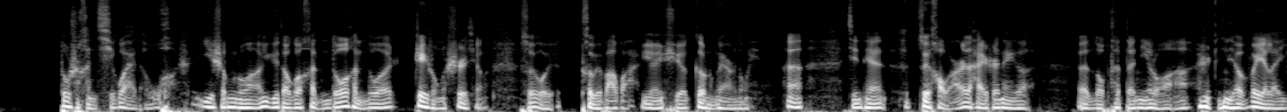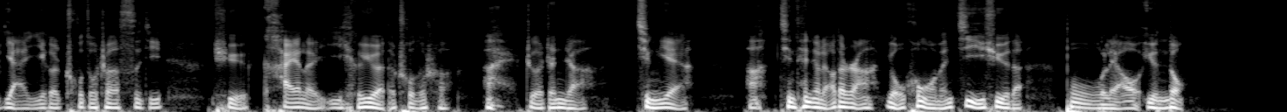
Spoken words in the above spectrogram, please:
都是很奇怪的。我是一生中啊遇到过很多很多这种事情，所以我特别八卦，愿意学各种各样的东西。今天最好玩的还是那个呃罗伯特·德尼罗啊，人家为了演一个出租车司机，去开了一个月的出租车，哎，这真叫敬业啊！啊，今天就聊到这儿啊！有空我们继续的不聊运动。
